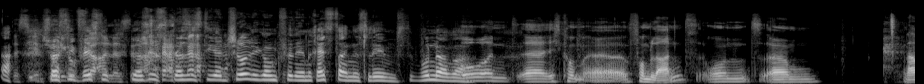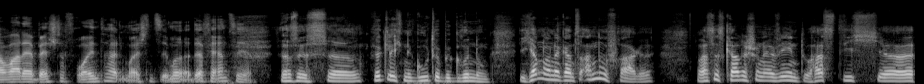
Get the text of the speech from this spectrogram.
Das ist die Entschuldigung das, ist für die alles. das, ist, das ist die Entschuldigung für den Rest deines Lebens. Wunderbar. Und äh, ich komme äh, vom Land und ähm, da war der beste Freund halt meistens immer der Fernseher. Das ist äh, wirklich eine gute Begründung. Ich habe noch eine ganz andere Frage. Du hast es gerade schon erwähnt. Du hast dich äh,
